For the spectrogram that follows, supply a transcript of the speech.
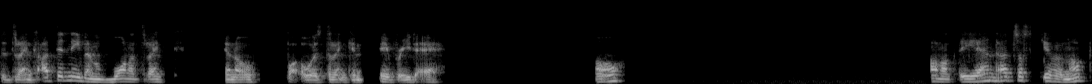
to drink. I didn't even want to drink, you know, but I was drinking every day. Oh. And at the end, I'd just given up,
